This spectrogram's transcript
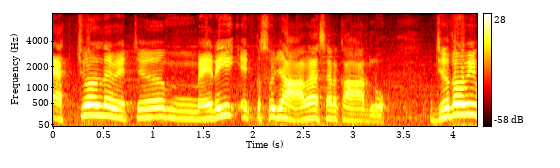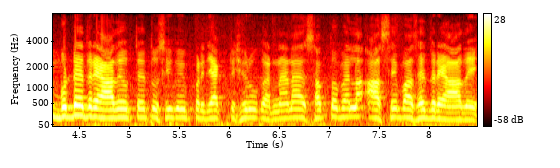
ਐਕਚੁਅਲ ਦੇ ਵਿੱਚ ਮੇਰੀ ਇੱਕ ਸੁਝਾਅ ਹੈ ਸਰਕਾਰ ਨੂੰ। ਜਦੋਂ ਵੀ ਬੁੱਢੇ ਦਰਿਆ ਦੇ ਉੱਤੇ ਤੁਸੀਂ ਕੋਈ ਪ੍ਰੋਜੈਕਟ ਸ਼ੁਰੂ ਕਰਨਾ ਨਾ ਸਭ ਤੋਂ ਪਹਿਲਾਂ ਆਸੇ-ਪਾਸੇ ਦਰਿਆ ਦੇ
